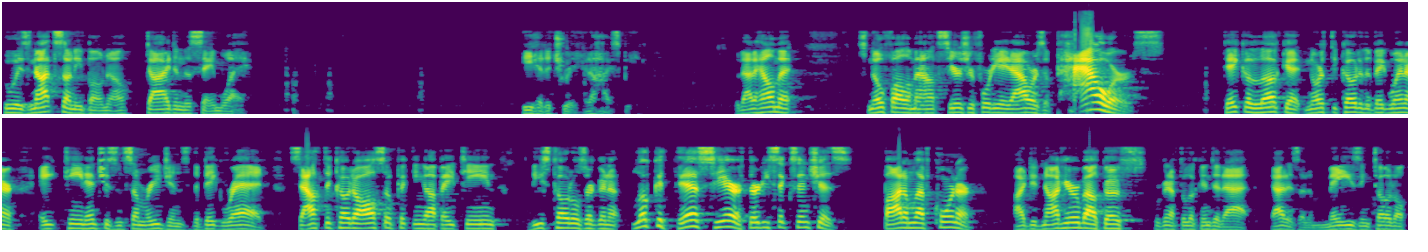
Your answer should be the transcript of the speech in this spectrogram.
who is not Sonny Bono, died in the same way. He hit a tree at a high speed. Without a helmet, snowfall amounts. Here's your 48 hours of powers. Take a look at North Dakota, the big winner, 18 inches in some regions, the big red. South Dakota also picking up 18. These totals are going to look at this here 36 inches, bottom left corner. I did not hear about this. We're going to have to look into that. That is an amazing total.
